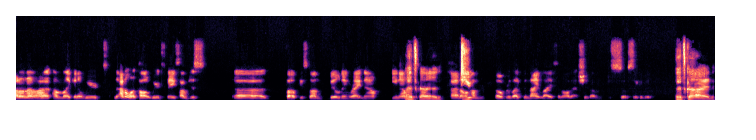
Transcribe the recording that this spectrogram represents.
I don't know. I I'm like in a weird. I don't want to call it a weird space. I'm just uh focused on building right now. You know, that's good. I don't. Do you... I'm over like the nightlife and all that shit. I'm so sick of it. That's good.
